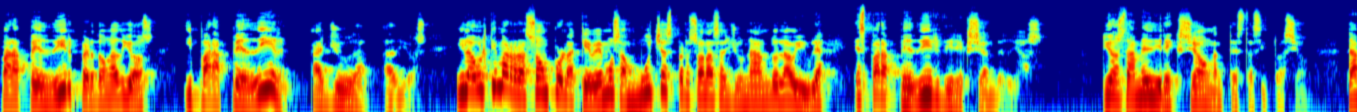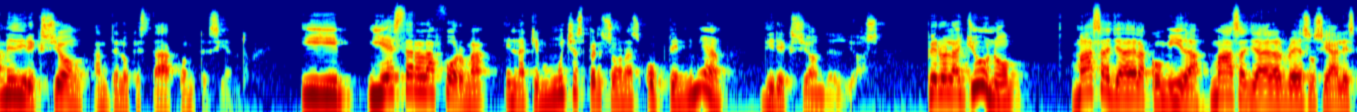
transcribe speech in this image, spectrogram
para pedir perdón a Dios y para pedir ayuda a Dios. Y la última razón por la que vemos a muchas personas ayunando en la Biblia es para pedir dirección de Dios. Dios, dame dirección ante esta situación. Dame dirección ante lo que está aconteciendo. Y, esta era la forma en la que muchas personas obtenían dirección de Dios. Pero el ayuno más allá de la comida, más allá de las redes sociales,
